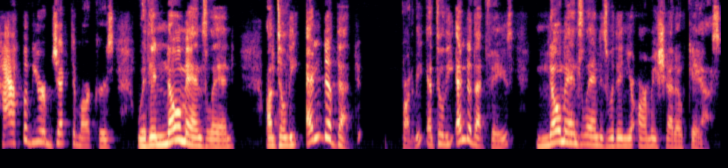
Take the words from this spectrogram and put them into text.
half of your objective markers within no man's land until the end of that, pardon me, until the end of that phase, no man's land is within your army shadow of chaos.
